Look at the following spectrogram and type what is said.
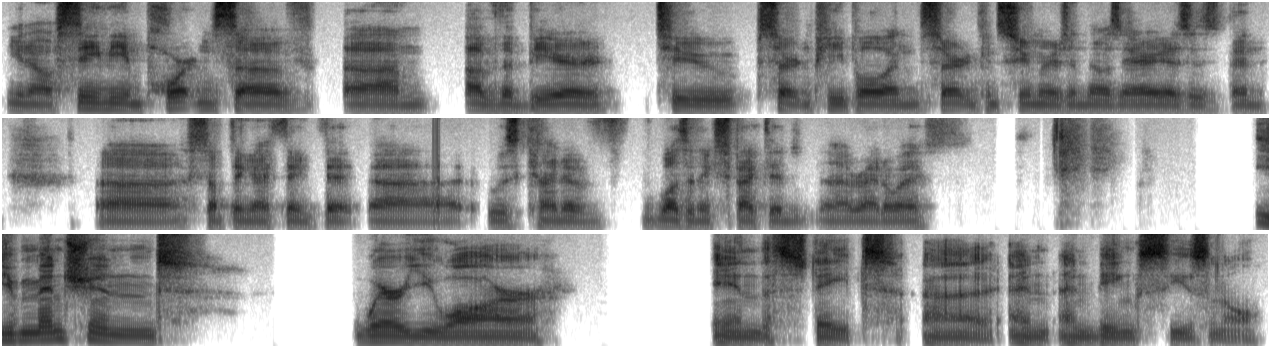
you know seeing the importance of um, of the beer to certain people and certain consumers in those areas has been uh, something I think that uh, was kind of wasn't expected uh, right away. You mentioned where you are in the state uh, and and being seasonal,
